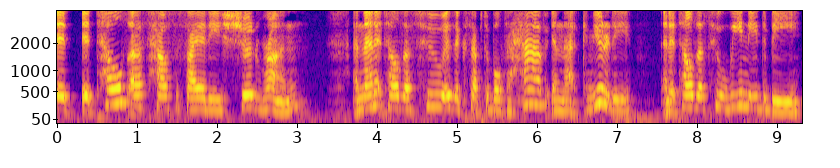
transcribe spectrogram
It it tells us how society should run, and then it tells us who is acceptable to have in that community, and it tells us who we need to be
